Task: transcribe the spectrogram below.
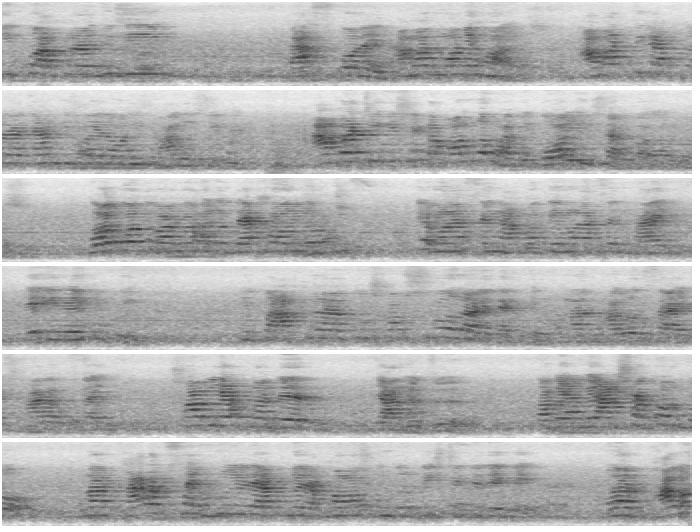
কিন্তু আপনারা যদি কাজ করেন, আমার মনে হয়, আমার থেকে আপনারা জাহাঙ্গীর ভাইয়েরা অনেক ভালো ছিলেন। আমরা ঠিক সেটা অন্যভাবে, দল হিসাব করব দলগতভাবে হয়তো দেখা হইল কেমন আছেন আপা, কেমন আছেন ভাই, এই এইটুকুই। কিন্তু আপনারা তো সবসময় ওনারে দেখেন, ওনার ভালো সাইড খারাপ সাইড সবই আপনাদের জানা। তবে আমি আশা করব ওনার খারাপ সাইডগুলির আপনারা ক্ষমা সুন্দর দৃষ্টিতে দেখে ওনার ভালো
